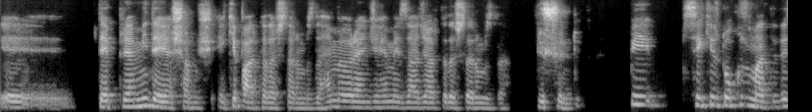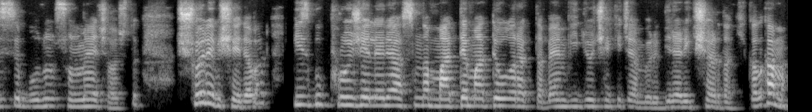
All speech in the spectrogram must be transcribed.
e, depremi de yaşamış ekip arkadaşlarımızla, hem öğrenci hem eczacı arkadaşlarımızla düşündük. Bir 8-9 maddede size bunu sunmaya çalıştık. Şöyle bir şey de var. Biz bu projeleri aslında madde madde olarak da ben video çekeceğim böyle birer ikişer dakikalık ama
